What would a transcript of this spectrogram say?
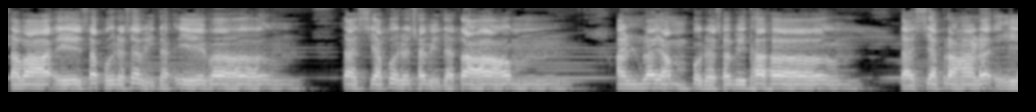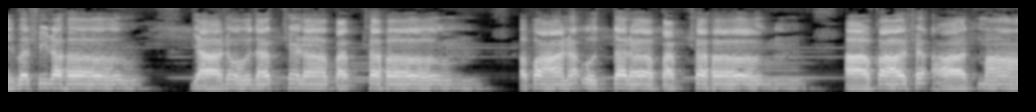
स वा एष पुरुषविद एव। तस्य पुरुषविदताम्। अन्वयं पुरुषविधः। तस्य प्राण एव शिरः। ज्ञानो दक्षिणपक्षः। अपान उत्तरपक्षः। आकाश आत्मा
